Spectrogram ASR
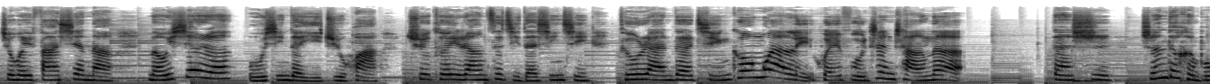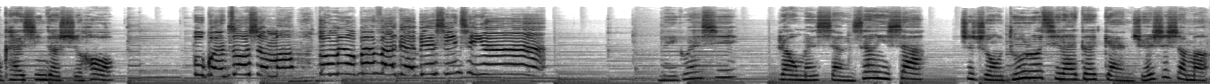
就会发现呐、某一些人无心的一句话，却可以让自己的心情突然的晴空万里，恢复正常呢。但是真的很不开心的时候，不管做什么都没有办法改变心情啊。没关系。让我们想象一下，这种突如其来的感觉是什么？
